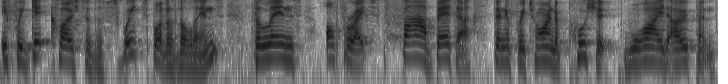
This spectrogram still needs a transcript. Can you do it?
If we get close to the sweet spot of the lens, the lens operates far better than if we're trying to push it wide open.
